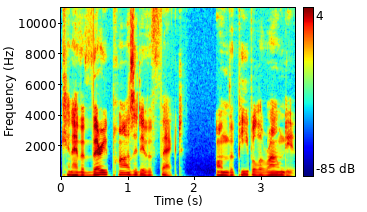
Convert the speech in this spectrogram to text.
can have a very positive effect on the people around you.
